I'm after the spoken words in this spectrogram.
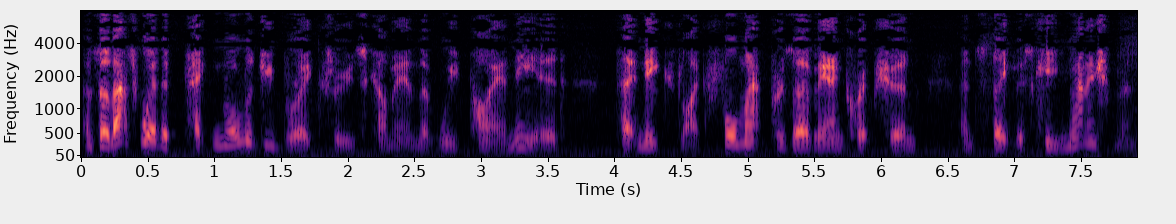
And so that's where the technology breakthroughs come in that we pioneered techniques like format preserving encryption and stateless key management,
